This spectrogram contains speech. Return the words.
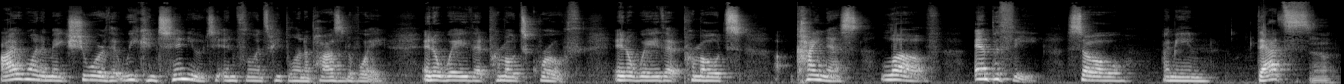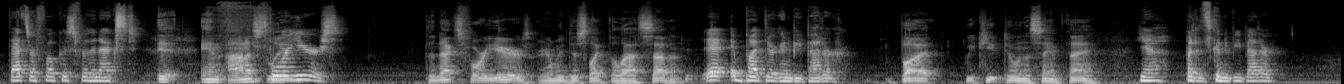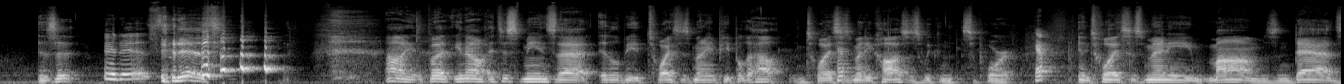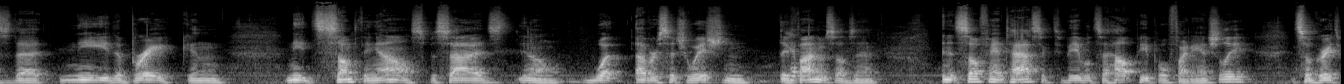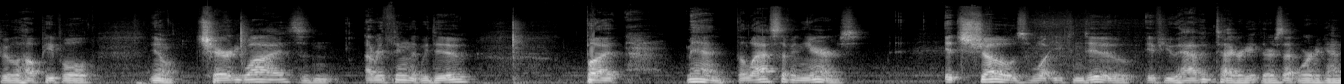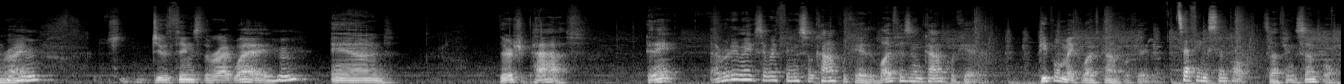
I want to make sure that we continue to influence people in a positive way, in a way that promotes growth, in a way that promotes uh, kindness, love, empathy. So, I mean, that's Yeah. that's our focus for the next It and honestly, four years. the next four years are going to be just like the last seven, Eh, But they're going to be better. but we keep doing the same thing. Yeah, but it's going to be better. Is it? It is. It is. oh, but you know, it just means that it'll be twice as many people to help, and twice as many causes we can support, Yep. and twice as many moms and dads that need a break and need something else besides, you know, whatever situation they Yep. find themselves in. And it's so fantastic to be able to help people financially. It's so great to be able to help people, you know, charity wise and everything that we do. But man, the last seven years, it shows what you can do if you have integrity. There's that word again, right? Mm-hmm. Do things the right way, mm-hmm. and there's your path. It ain't. Everybody makes everything so complicated. Life isn't complicated. People make life complicated. It's effing simple. It's effing simple.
